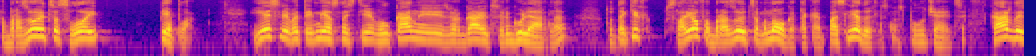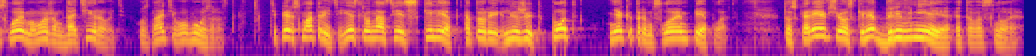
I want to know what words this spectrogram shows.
Образуется слой пепла. Если в этой местности вулканы извергаются регулярно, то таких слоев образуется много, такая последовательность у нас получается. Каждый слой мы можем датировать, узнать его возраст. Теперь смотрите, если у нас есть скелет, который лежит под некоторым слоем пепла, то, скорее всего, скелет древнее этого слоя.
